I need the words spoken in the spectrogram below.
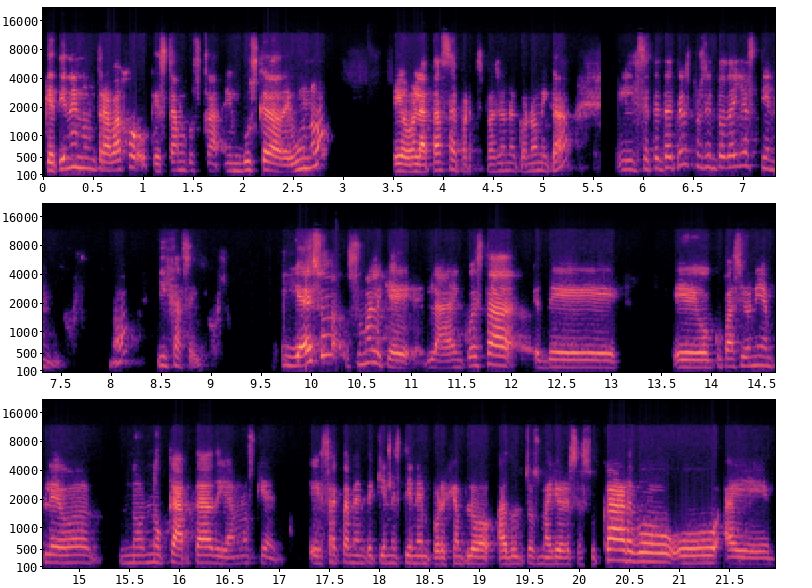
que tienen un trabajo o que están busca, en búsqueda de uno, eh, o la tasa de participación económica, el 73% de ellas tienen hijos, ¿no? Hijas e hijos. Y a eso súmale que la encuesta de eh, ocupación y empleo no, no capta, digamos, que exactamente quienes tienen, por ejemplo, adultos mayores a su cargo o eh,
